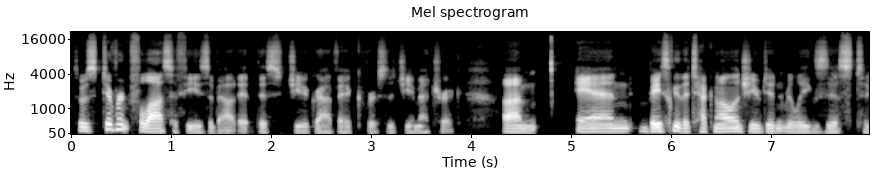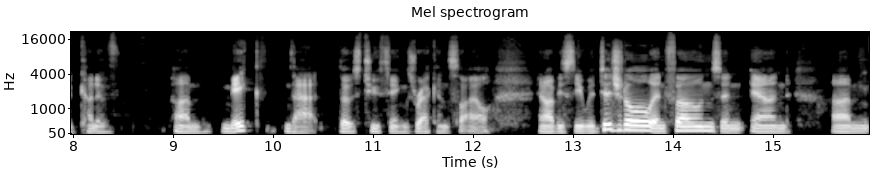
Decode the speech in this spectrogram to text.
So it's different philosophies about it. This geographic versus geometric. Um, and basically, the technology didn't really exist to kind of um, make that those two things reconcile. And obviously, with digital and phones and and um,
